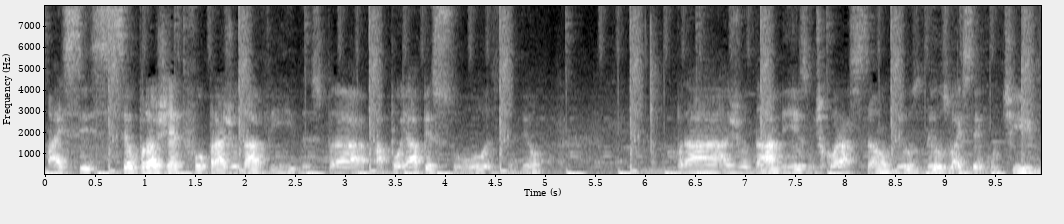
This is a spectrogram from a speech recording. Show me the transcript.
Mas se seu projeto for para ajudar vidas, para apoiar pessoas, entendeu? Para ajudar mesmo de coração, Deus, Deus vai ser contigo.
